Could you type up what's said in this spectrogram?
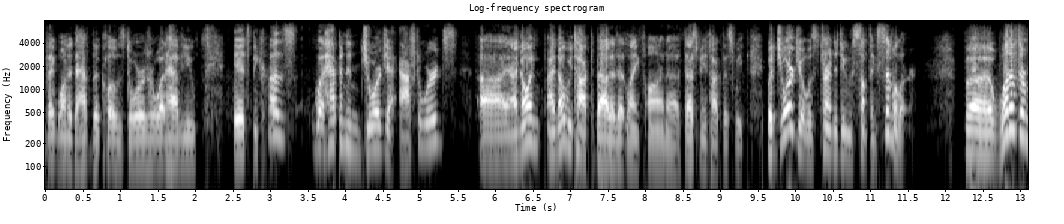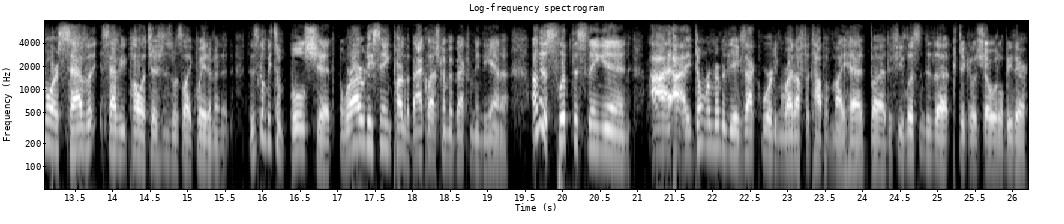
they wanted to have the closed doors or what have you. It's because what happened in Georgia afterwards. Uh, I know I'm, I know we talked about it at length on uh, Thespian Talk this week, but Georgia was trying to do something similar. But one of their more savvy, savvy politicians was like, wait a minute, this is going to be some bullshit. And we're already seeing part of the backlash coming back from Indiana. I'm going to slip this thing in. I, I don't remember the exact wording right off the top of my head, but if you listen to that particular show, it'll be there.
